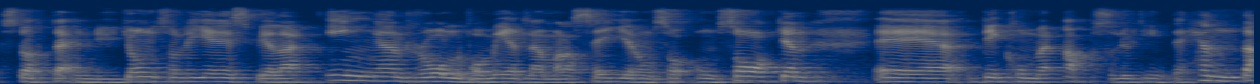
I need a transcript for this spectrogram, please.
stötta en ny Johnson-regering. Det spelar ingen roll vad medlemmarna säger om, om saken. Eh, det kommer absolut inte hända.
